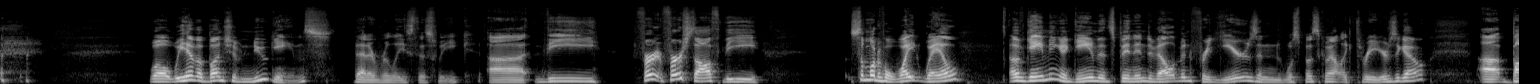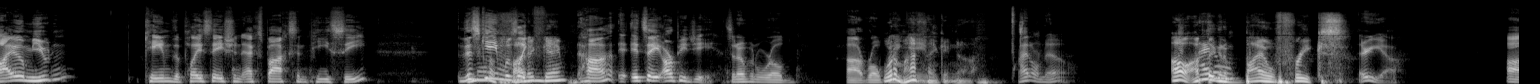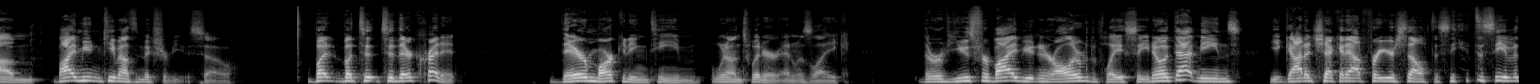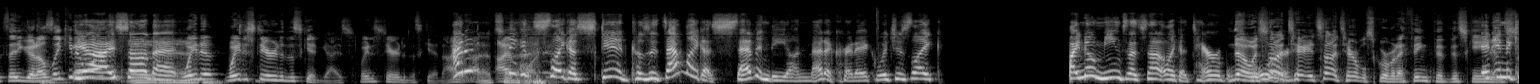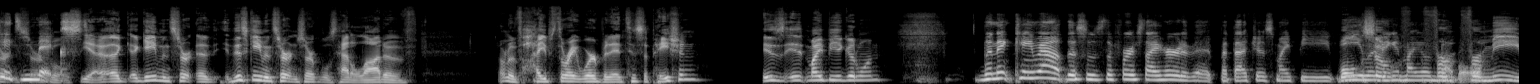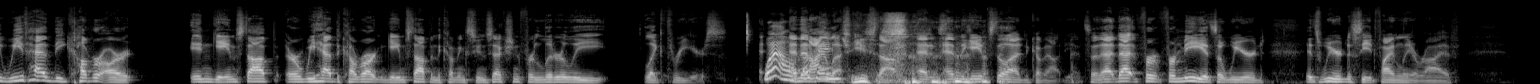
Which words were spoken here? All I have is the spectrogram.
Well, we have a bunch of new games that have released this week. Uh, the first off, the somewhat of a white whale of gaming, a game that's been in development for years and was supposed to come out like three years ago. Uh, Biomutant came to PlayStation, Xbox, and PC. This Isn't that a game was like, fighting game. huh? It's a RPG. It's an open world uh, role. What am I thinking of? I don't know. Oh, I'm I thinking don't- of Bio Freaks. There you go. Um, Biomutant came out with mixed reviews, so but but to to their credit, their marketing team went on Twitter and was like, the reviews for Biomutant are all over the place. So you know what that means? You got to check it out for yourself to see to see if it's any good. I was like, you know yeah, what? I saw Hey, that. way to way to steer into the skid, guys. Way to steer into the skid. I don't I think fine. it's applaud like a skid because it's at like a 70 on Metacritic, which is like by no means that's not like a terrible No, it's not a ter- it's not a terrible score, but I think that this game It in indicates certain mixed. Yeah, a, a game in certain uh, this game in certain circles had a lot of I don't know if hype's the right word, but anticipation is it might be a good one. when it came out, this was the first I heard of it, but that just might be Well, me so living in my own for bubble. for me, we've had the cover art in GameStop, or we had the cover art in GameStop in the coming soon section for literally like three years. wow. and then I left Jesus. GameStop, and, and the game still hadn't come out yet. So that that for for me, it's a weird. It's weird to see it finally arrive.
